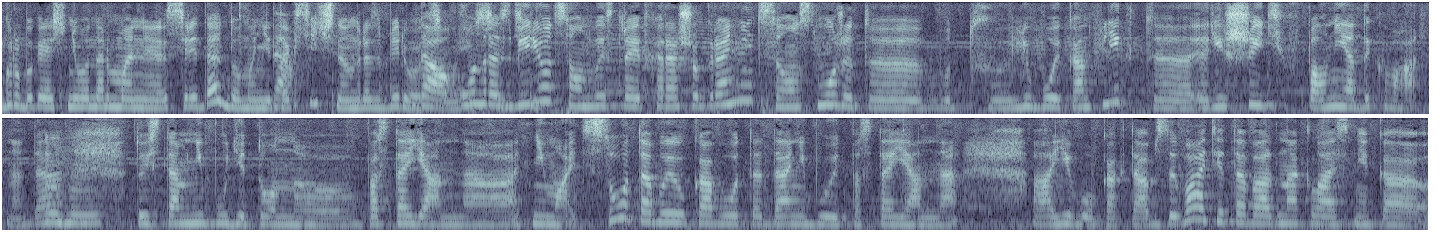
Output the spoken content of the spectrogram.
грубо говоря, если у него нормальная среда, дома не Да. токсичная, он разберется. Да, он разберется, он выстроит хорошо границы, он сможет э, вот любой конфликт э, решить вполне адекватно, да. Мгм. То есть там не будет он э, постоянно отнимать сотовые у кого-то, да, не будет постоянно а, его как-то обзывать этого одноклассника.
